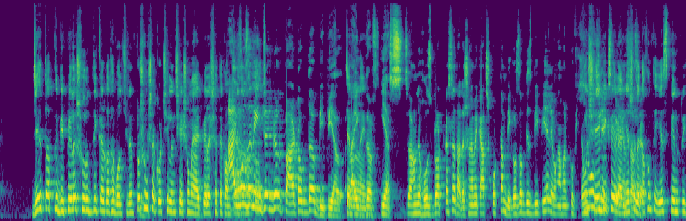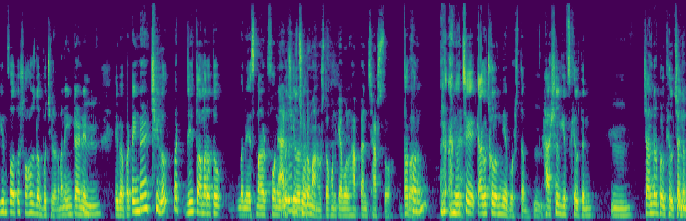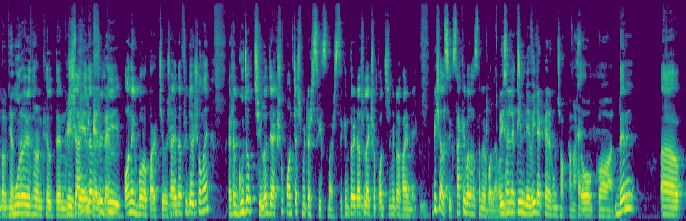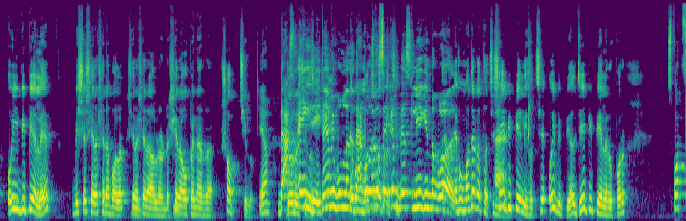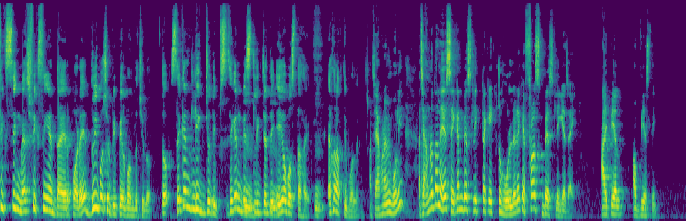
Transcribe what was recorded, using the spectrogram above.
যেহেতু আপনি বিপিএল এর শুরুর দিককার কথা বলছিলেন প্রশংসা করছিলেন সেই সময় আইপিএল এর সাথে I comparison was an হতো। integral part of the BPL. Channel like nine. যখন যে হোস্ট ব্রডকাস্টার তাদের সঙ্গে আমি কাজ করতাম বিকজ অফ দিস বিপিএল এবং আমার খুব এবং সেই বিপিএল আমি আসলে তখন তো E ইএসপিএন ক্রিকেট অত সহজলভ্য ছিল না মানে ইন্টারনেট এই ব্যাপারটা। ইন্টারনেট ছিল বাট যেহেতু আমার অত মানে স্মার্টফোন এগুলো ছিল ছোট মানুষ তখন কেবল হাফ প্যান্ট ছাড়ছো তখন আমি হচ্ছে কাগজ কলম নিয়ে বসতাম হাসেল গিফটস খেলতেন। চান্ডারপল খেলতেন চান্ডারপল খেলতেন। মুরারি ধরন খেলতেন শাহিদ আফ্রিদি অনেক বড় পার্ট ছিল। শাহিদ আফ্রিদি ওই সময় একটা গুজব ছিল যে একশো পঞ্চাশ মিটার সিক্স মারছে কিন্তু এটা আসলে একশো পঞ্চাশ মিটার হয় নাই। বিশাল সিক্স সাকিব আল হাসানের বলে রিসেন্টলি টিম ডেভিড একটা এরকম ছক্কা মারছে। ও গড দেন ওই বিপিএল এ বিশ্বের সেরা সেরা বলার সেরা সেরা অলরাউন্ডার সেরা ওপেনাররা সব ছিল। এই যে এটাই আমি বললাম দ্যাট ওয়াজ দ্য সেকেন্ড হচ্ছে- best league in the world এবং মজার কথা হচ্ছে সেই বিপিএলই হচ্ছে ওই বিপিএল যেই বিপিএল এর উপর স্পট ফিক্সিং ম্যাচ ফিক্সিং এর দায়ের পরে দুই বছর বিপিএল বন্ধ ছিল। তো সেকেন্ড লিগ যদি সেকেন্ড বেস্ট লিগ যদি এই অবস্থা হয় এখন আপনি বলেন। আচ্ছা এখন আমি বলি আচ্ছা আমরা তাহলে সেকেন্ড বেস্ট লিগটাকে একটু হোল্ডে রেখে ফার্স্ট বেস্ট লিগে যাই। IPL obviously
